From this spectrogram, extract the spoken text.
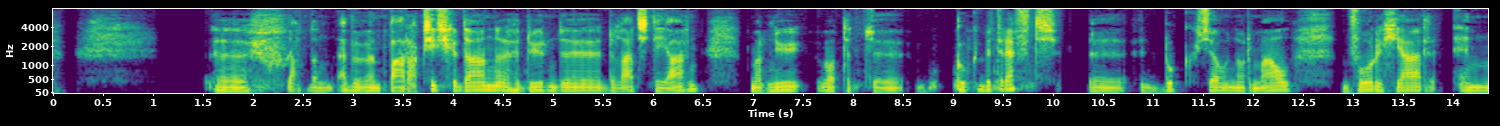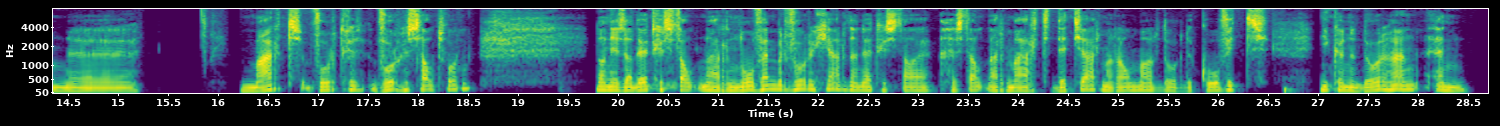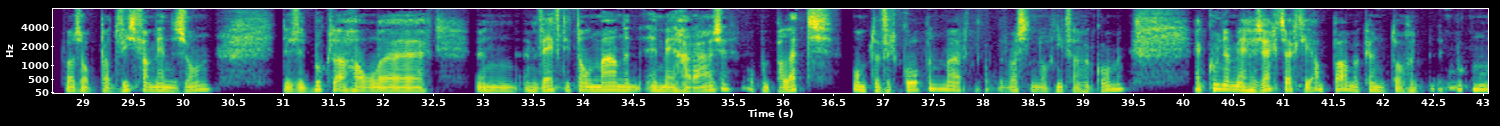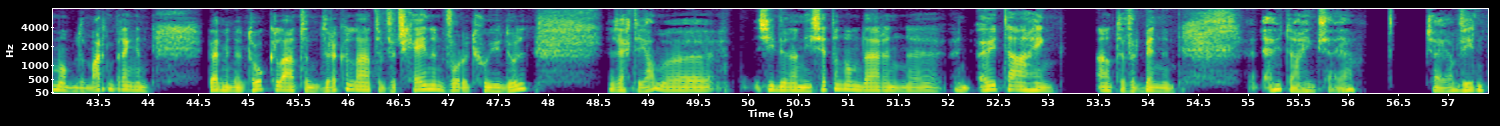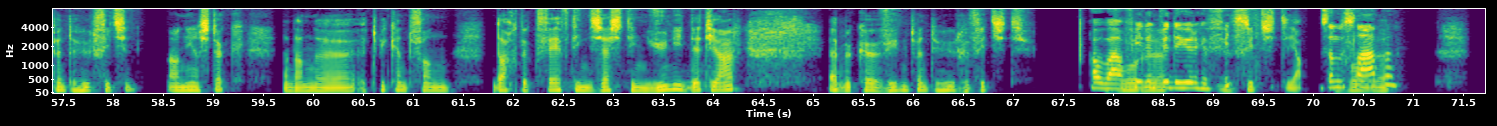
eh, ja, dan hebben we een paar acties gedaan eh, gedurende de laatste jaren. Maar nu, wat het eh, boek betreft, het boek zou normaal vorig jaar in maart voorgesteld worden. Dan is dat uitgesteld naar november vorig jaar, dan uitgesteld gesteld naar maart dit jaar, maar allemaal door de COVID niet kunnen doorgaan. En was op advies van mijn zoon. Dus het boek lag al eh, een, een vijftiental maanden in mijn garage op een palet om te verkopen, maar er was er nog niet van gekomen. En Koen had mij gezegd, zegt hij, ja pa, we kunnen toch het, boek op de markt brengen. We hebben het ook laten drukken, laten verschijnen voor het goede doel. Dan zegt hij, ja, we, zie je dan niet zitten om daar een, eh, een uitdaging aan te verbinden? Een uitdaging, ik zei ja. Ik zei ja, 24 uur fietsen aan één stuk. En dan eh, het weekend van, dacht ik, 15, 16 juni dit jaar, heb ik eh, 24 uur gefietst. Oh wauw, Voor, eh, 24 uur gefietst. Gefietst, ja. Zonder voor, slapen?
